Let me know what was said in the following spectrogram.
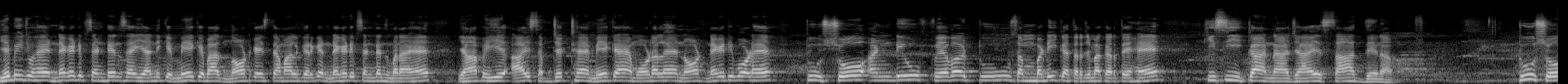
ये भी जो है नेगेटिव सेंटेंस है, यानी कि मे के बाद नॉट का इस्तेमाल करके नेगेटिव सेंटेंस बनाया है। यहाँ पे ये आई सब्जेक्ट है मे क्या है मॉडल है नॉट नेगेटिव वर्ड है। To show undue favour to somebody का तर्जमा करते हैं, किसी का नाजायज साथ देना। To show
